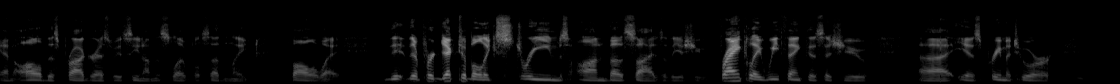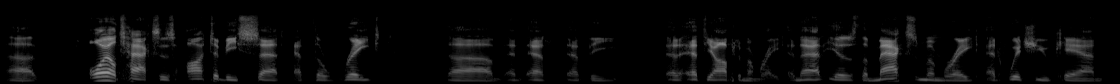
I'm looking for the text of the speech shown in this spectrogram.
and all of this progress we've seen on the slope will suddenly fall away. The, the predictable extremes on both sides of the issue. Frankly, we think this issue is premature. Oil taxes ought to be set at the rate uh, at, at, at the at, at the optimum rate, and that is the maximum rate at which you can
